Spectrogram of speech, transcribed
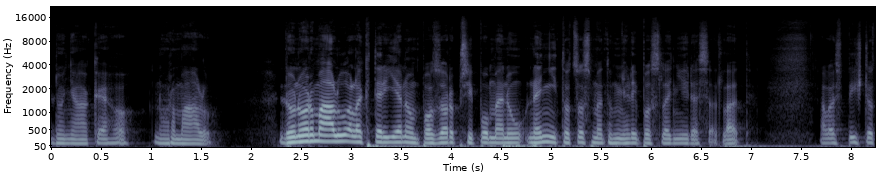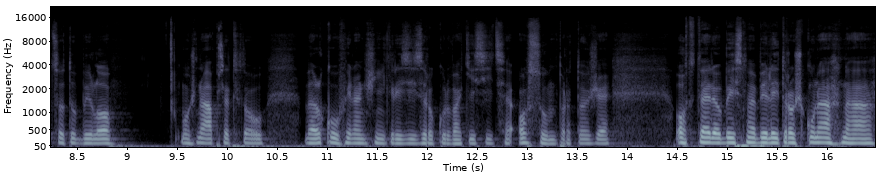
do nějakého normálu. Do normálu, ale který jenom pozor, připomenu, není to, co jsme tu měli posledních deset let, ale spíš to, co tu bylo možná před tou velkou finanční krizí z roku 2008, protože od té doby jsme byli trošku na, na,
